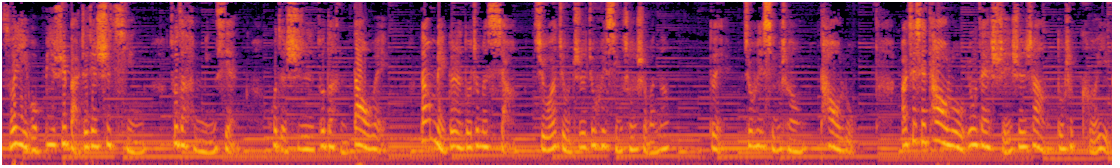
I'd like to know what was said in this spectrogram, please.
所以我必须把这件事情做得很明显，或者是做得很到位。当每个人都这么想，久而久之就会形成什么呢？对，就会形成套路。而这些套路用在谁身上都是可以的。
